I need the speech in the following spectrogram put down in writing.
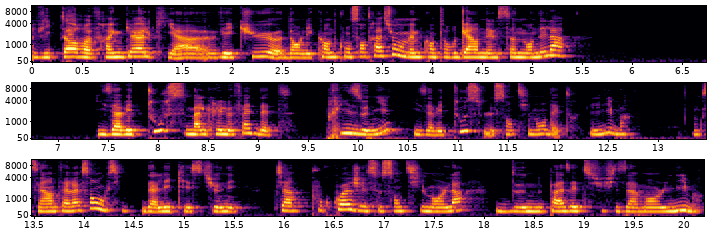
Victor Frankl qui a vécu euh, dans les camps de concentration, ou même quand on regarde Nelson Mandela, ils avaient tous, malgré le fait d'être prisonniers, ils avaient tous le sentiment d'être libres. Donc c'est intéressant aussi d'aller questionner. Tiens, pourquoi j'ai ce sentiment-là de ne pas être suffisamment libre?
